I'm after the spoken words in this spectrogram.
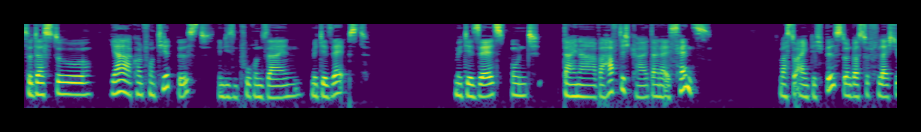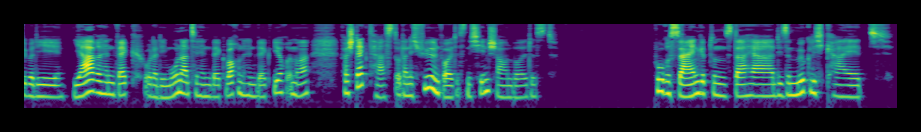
so dass du ja konfrontiert bist in diesem puren Sein mit dir selbst, mit dir selbst und deiner Wahrhaftigkeit, deiner Essenz, was du eigentlich bist und was du vielleicht über die Jahre hinweg oder die Monate hinweg, Wochen hinweg, wie auch immer, versteckt hast oder nicht fühlen wolltest, nicht hinschauen wolltest. Pures Sein gibt uns daher diese Möglichkeit,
